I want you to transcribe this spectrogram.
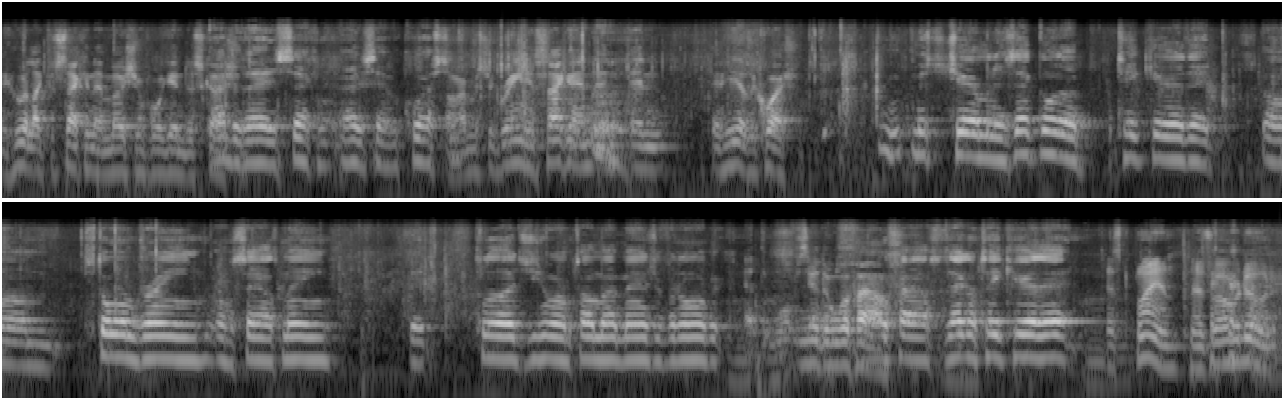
Who would like to second that motion before we get into I'd be discussion? glad to second it. I just have a question. All right, Mr. Green is second, and, and, and he has a question. M- Mr. Chairman, is that gonna take care of that, um, storm drain on South Main that floods, you know what I'm talking about, Manager Van Orbeck? At the Wolf Near the Center. Wolf Wolf House. House, is that gonna take care of that? That's the plan. That's why we're doing it.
